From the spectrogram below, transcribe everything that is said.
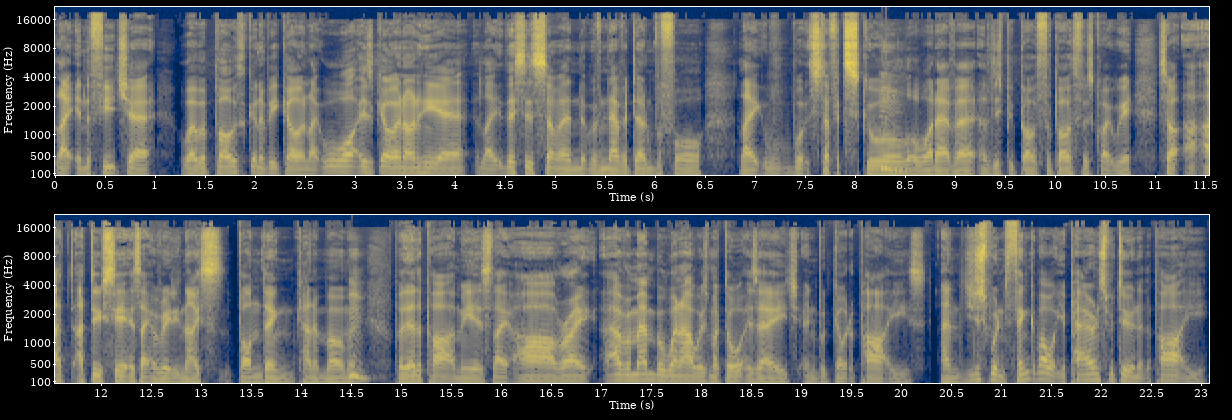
like in the future where we're both going to be going like what is going on here? Like this is something that we've never done before like w- stuff at school hmm. or whatever. It'll just be both for both of us quite weird. So I, I i do see it as like a really nice bonding kind of moment. Hmm. But the other part of me is like oh right. I remember when i was my daughter's age and would go to parties and you just wouldn't think about what your parents were doing at the party.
